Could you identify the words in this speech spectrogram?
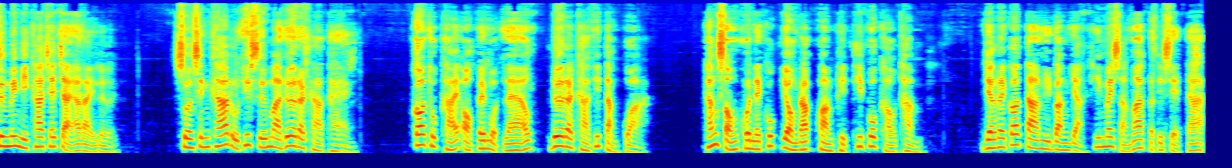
ซึ่งไม่มีค่าใช้จ่ายอะไรเลย ส่วนสินค้าหรูที่ซื้อมาด้วยราคาแพง ก็ถูกขายออกไปหมดแล้วด้วยราคาที่ต่ำกว่า ทั้งสองคนในคุกยอมรับความผิดที่พวกเขาทำ อย่างไรก็ตามมีบางอย่างที่ไม่สามารถปฏิเสธได้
